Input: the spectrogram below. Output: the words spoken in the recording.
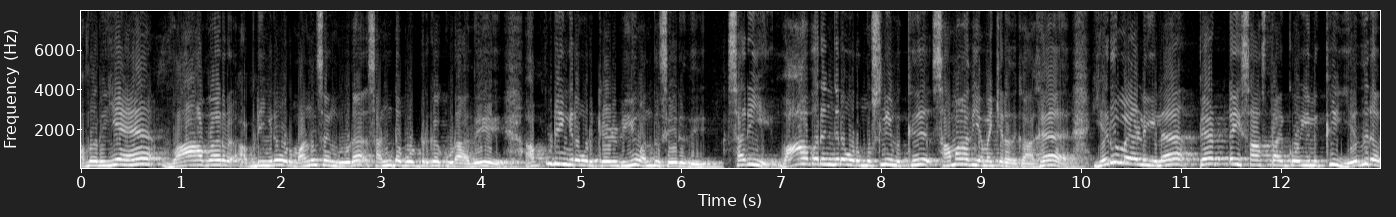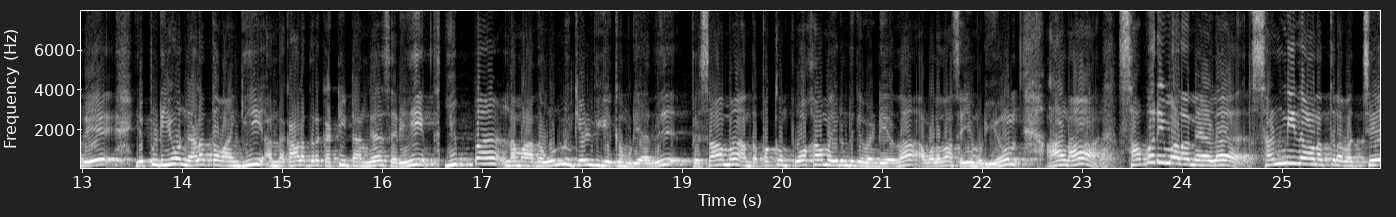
அவர் ஏன் வாவர் அப்படிங்கிற ஒரு மனுஷன் கூட சண்டை போட்டிருக்க கூடாது அப்படிங்கிற ஒரு கேள்வியும் வந்து சேருது. சரி வாவருங்கிற ஒரு முஸ்லீமுக்கு சமாதி அமைக்கிறதுக்காக எருமேலியில பேட்டை சாஸ்தா கோயிலுக்கு எதிரவே எப்படியோ நிலத்தை வாங்கி அந்த காலத்துல கட்டிட்டாங்க. சரி இப்ப நம்ம அதை ஒன்றும் கேள்வி கேட்க முடியாது. பேசாம அந்த பக்கம் போகாம இருந்துக்க வேண்டியதுதான் அவ்வளவுதான் செய்ய முடியும். ஆனா சபரிமலை மேல சன்னிதானத்துல வச்சே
